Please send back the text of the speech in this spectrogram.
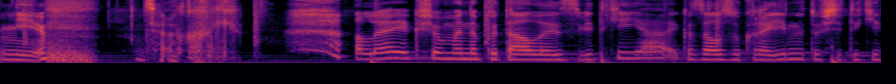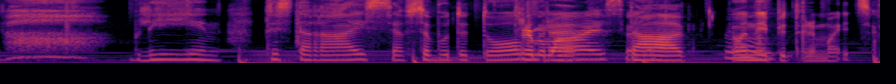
Ні, дякую. Але якщо мене питали, звідки я, і казала з України, то всі такі. Блін, ти старайся, все буде добре. Тримайся. Так, Ну. вони підтримуються.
